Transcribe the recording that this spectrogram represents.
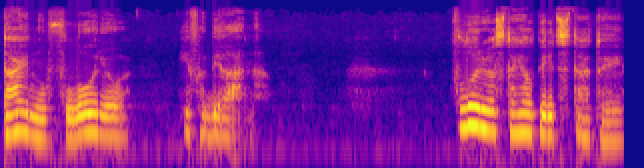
тайну Флорио и Фабиана. Флорио стоял перед статуей.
